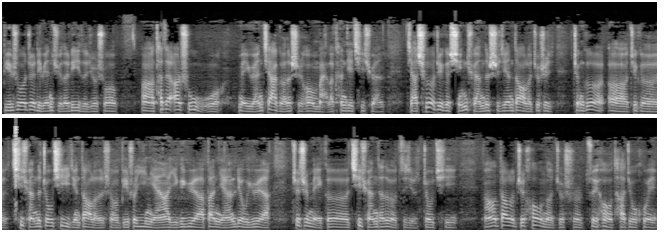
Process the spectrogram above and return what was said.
比如说这里边举的例子就是说啊，他在二十五美元价格的时候买了看跌期权，假设这个行权的时间到了，就是整个呃这个期权的周期已经到了的时候，比如说一年啊、一个月啊、半年、六个月啊，这是每个期权它都有自己的周期，然后到了之后呢，就是最后它就会。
